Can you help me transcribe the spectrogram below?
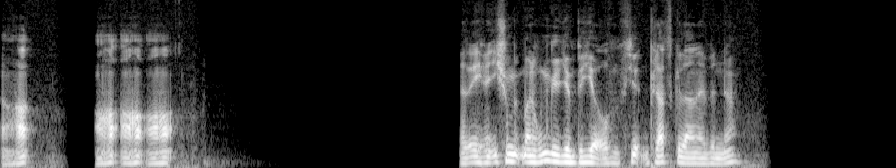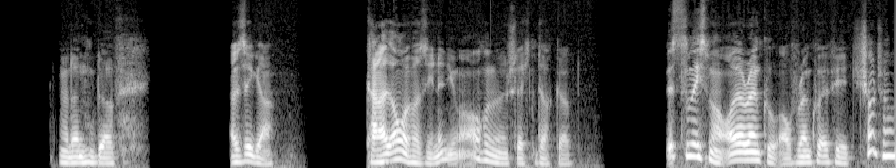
aha. Aha, aha, aha. Also wenn ich schon mit meinem Rumgegimpe hier auf dem vierten Platz gelandet bin, ne? Na dann Hut ab. Alles egal. Kann halt auch mal passieren, ne? Die haben auch einen schlechten Tag gehabt. Bis zum nächsten Mal, euer Ramco auf Ramco LP. Ciao, ciao.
